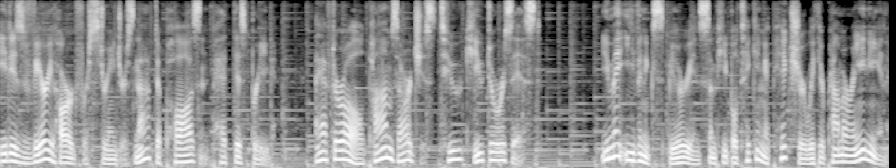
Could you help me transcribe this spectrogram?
It is very hard for strangers not to pause and pet this breed. After all, Poms are just too cute to resist. You may even experience some people taking a picture with your Pomeranian.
